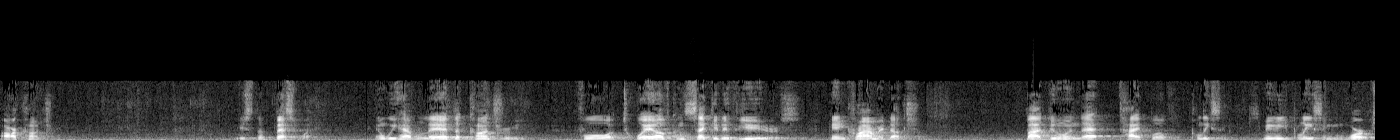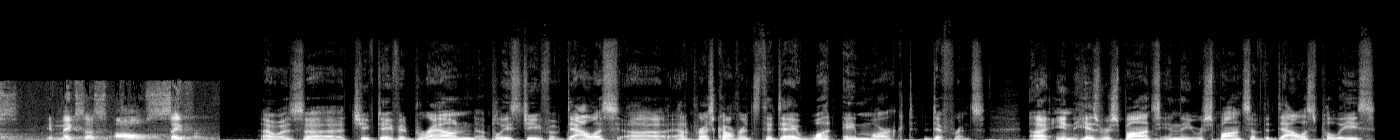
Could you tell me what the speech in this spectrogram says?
our country. It's the best way. And we have led the country for 12 consecutive years in crime reduction by doing that type of policing. Community policing works. It makes us all safer. That was uh, Chief David Brown, police chief of Dallas, uh, at a press conference today. What a marked difference uh, in his response, in the response of the Dallas police,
